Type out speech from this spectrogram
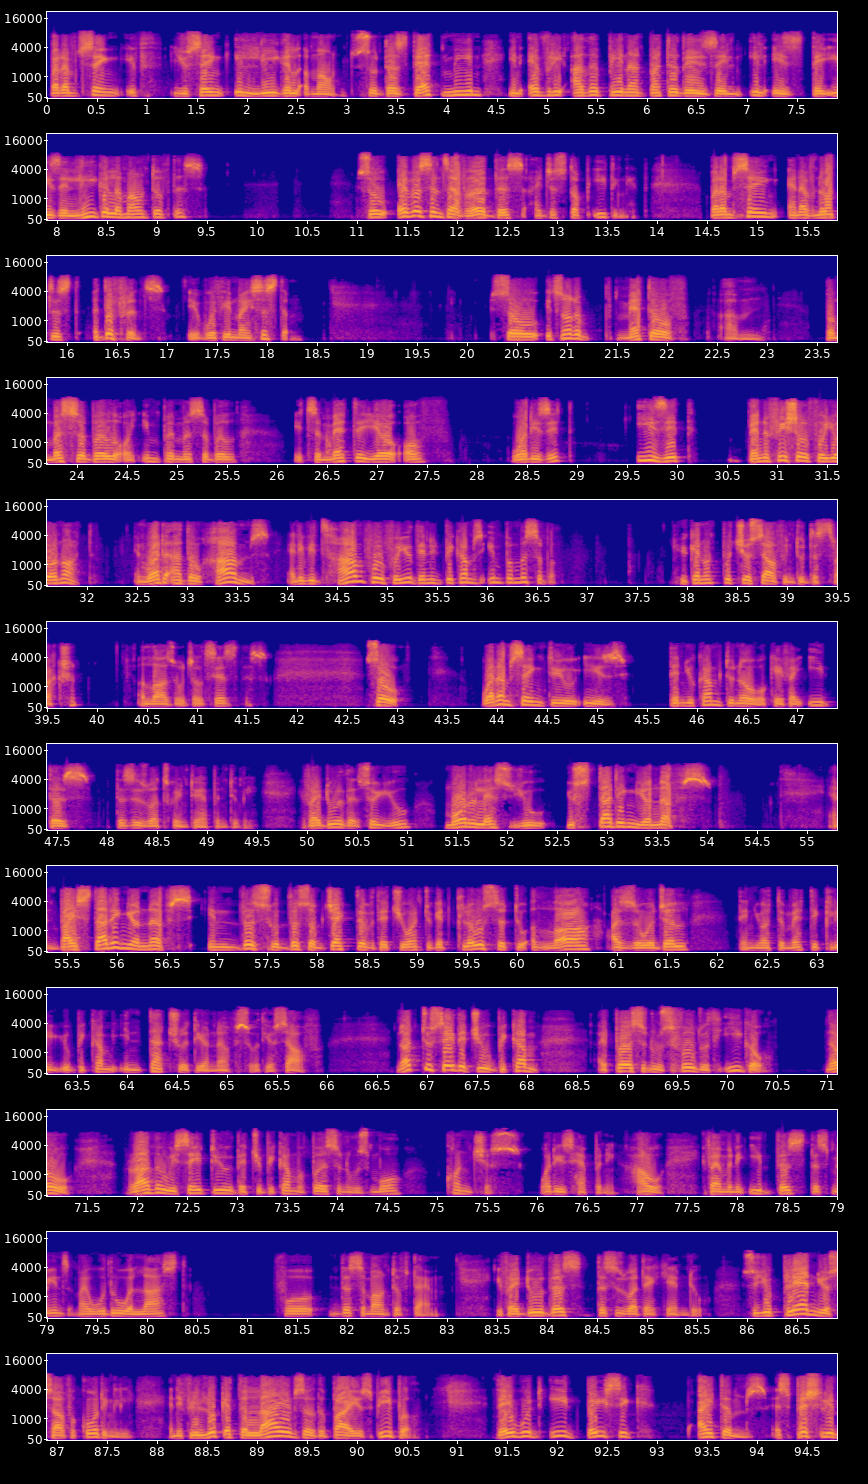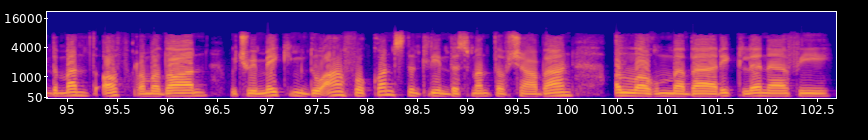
But I'm saying if you're saying illegal amount, so does that mean in every other peanut butter there is a is there is a legal amount of this? So ever since I've heard this, I just stopped eating it. But I'm saying, and I've noticed a difference within my system. So it's not a matter of um, permissible or impermissible. It's a matter here of what is it? Is it beneficial for you or not? And what are the harms? And if it's harmful for you, then it becomes impermissible. You cannot put yourself into destruction. Allah says this. So, what I'm saying to you is, then you come to know, okay, if I eat this, this is what's going to happen to me. If I do that, so you more or less you you studying your nafs. And by studying your nafs in this with this objective that you want to get closer to Allah Azza wa Jal, then you automatically you become in touch with your nafs, with yourself. Not to say that you become a person who's filled with ego. No. Rather we say to you that you become a person who's more conscious. What is happening? How? If I'm going to eat this, this means my wudu will last for this amount of time If I do this, this is what I can do. So you plan yourself accordingly. And if you look at the lives of the pious people, they would eat basic items, especially in the month of Ramadan, which we're making dua for constantly in this month of Sha'ban. Allahumma barik lana fi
